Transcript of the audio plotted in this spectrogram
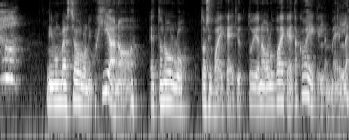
niin mun mielestä se on ollut niin kuin hienoa, että on ollut tosi vaikeita juttuja ja ne on ollut vaikeita kaikille meille.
